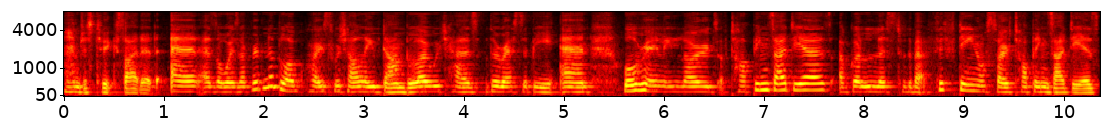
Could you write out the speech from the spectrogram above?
I'm just too excited. And as always, I've written a blog post which I'll leave down below which has the recipe and well really loads of toppings ideas. I've got a list with about 15 or so toppings ideas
